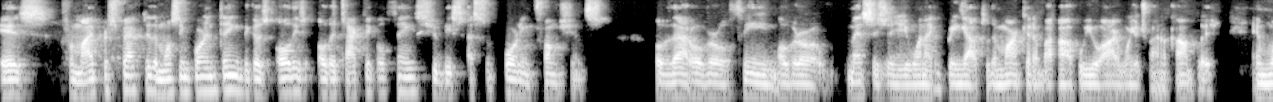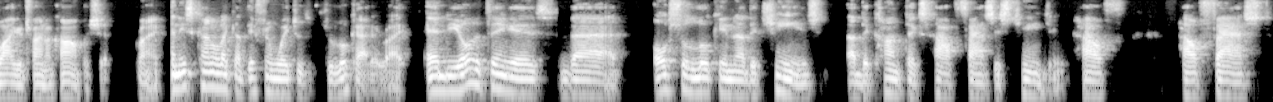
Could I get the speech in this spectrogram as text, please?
is from my perspective the most important thing because all these other tactical things should be as supporting functions of that overall theme overall message that you want to bring out to the market about who you are what you're trying to accomplish and why you're trying to accomplish it right? And it's kind of like a different way to, to look at it right? And the other thing is that also looking at the change at the context how fast it's changing how how fast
